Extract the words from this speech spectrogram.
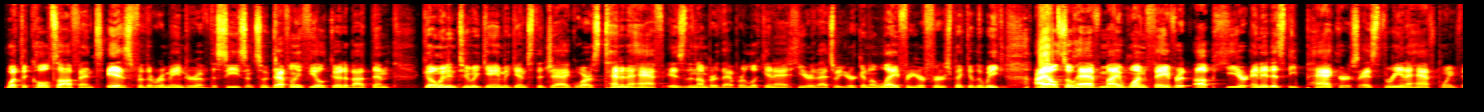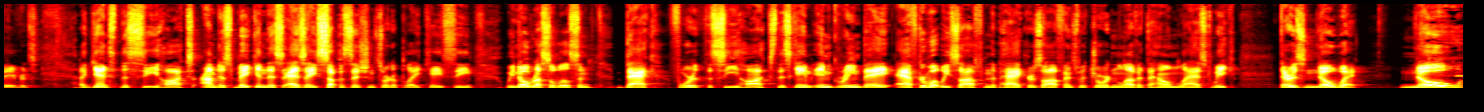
what the Colts offense is for the remainder of the season. So definitely feel good about them going into a game against the Jaguars. Ten and a half is the number that we're looking at here. That's what you're going to lay for your first pick of the week. I also have my one favorite up here, and it is the Packers as three and a half point favorites against the Seahawks. I'm just making this as a supposition sort of play, KC. We know Russell Wilson back for the Seahawks this game in Green Bay. After what we saw from the Packers offense with Jordan Love at the helm last week, there is no way, no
